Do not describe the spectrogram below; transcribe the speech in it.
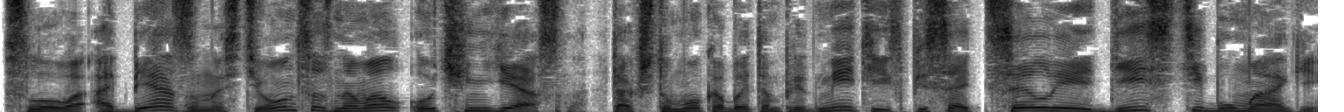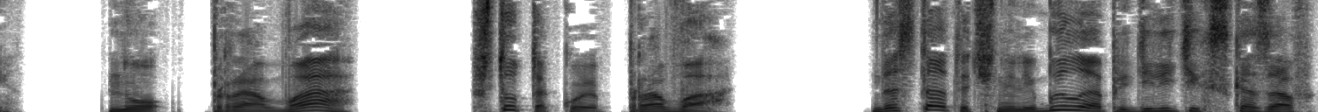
Слово «обязанности» он сознавал очень ясно, так что мог об этом предмете исписать целые десяти бумаги. Но права? Что такое права? Достаточно ли было определить их, сказав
